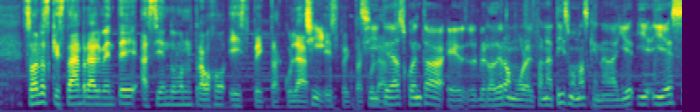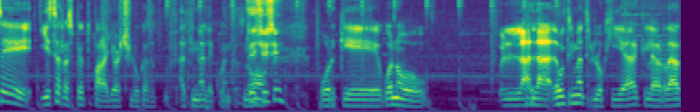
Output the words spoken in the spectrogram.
son los que están realmente haciendo un trabajo espectacular. Sí, espectacular. Sí, te das cuenta el verdadero amor, el fanatismo más que nada, y, y, ese, y ese respeto para George Lucas al final de cuentas, ¿no? Sí, sí, sí. Porque, bueno, la, la, la última trilogía, que la verdad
